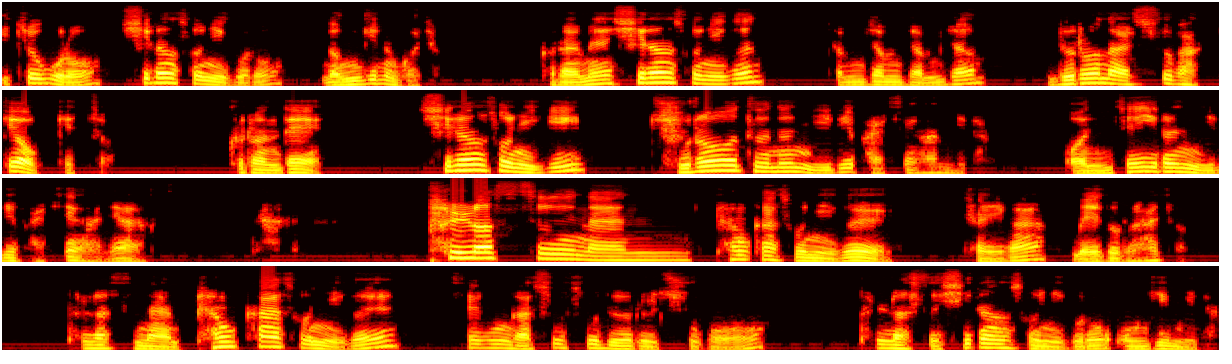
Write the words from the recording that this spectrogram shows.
이쪽으로 실현 손익으로 넘기는 거죠. 그러면 실현 손익은 점점 점점 늘어날 수밖에 없겠죠. 그런데 실현 손익이 줄어드는 일이 발생합니다. 언제 이런 일이 발생하냐? 플러스 난 평가 손익을 저희가 매도를 하죠. 플러스 난 평가 손익을 세금과 수수료를 주고 플러스 실현 손익으로 옮깁니다.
